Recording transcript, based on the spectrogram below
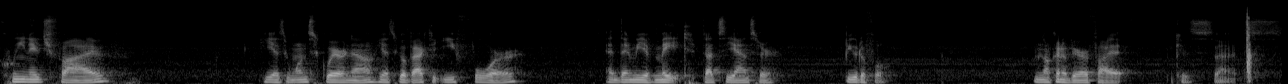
queen h5. He has one square now. He has to go back to e4. And then we have mate. That's the answer. Beautiful. I'm not going to verify it because that's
